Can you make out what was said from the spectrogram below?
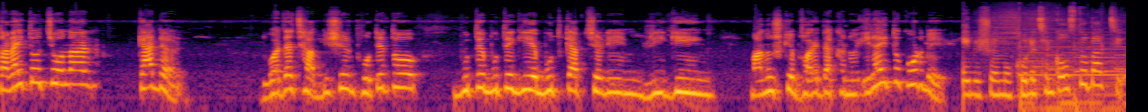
তারাই তো হচ্ছে ওনার ক্যাডার। দু হাজার ছাব্বিশের ভোটে তো বুতে বুতে গিয়ে বুথ ক্যাপচারিং রিগিং মানুষকে ভয় দেখানো এরাই তো করবে। এই বিষয়ে মুখ খুলেছেন কৌস্তব বাগচিও।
